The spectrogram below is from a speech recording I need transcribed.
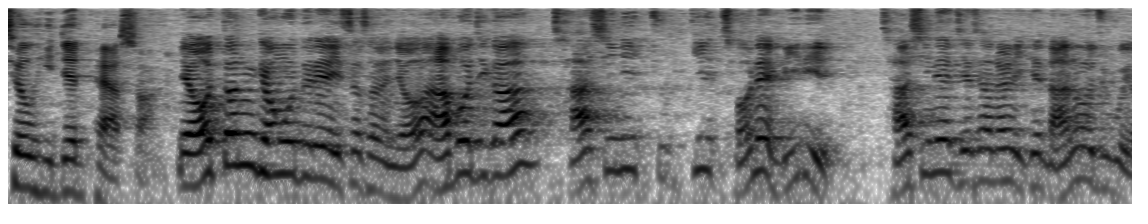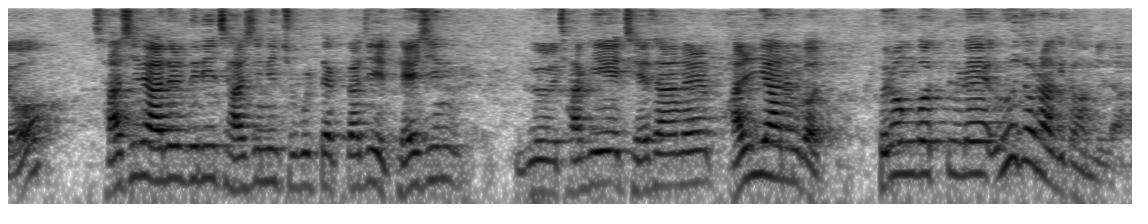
till he did pass on. 예, 어떤 경우들에 있어서는요, 아버지가 자신이 죽기 전에 미리 자신의 재산을 이렇게 나눠 주고요, 자신의 아들들이 자신이 죽을 때까지 대신 그 자기의 재산을 관리하는 것, 그런 것들에 의존하기도 합니다.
